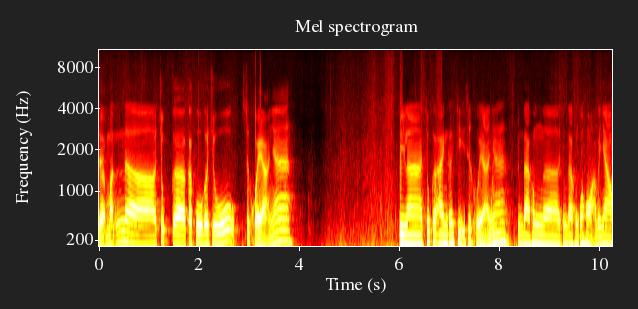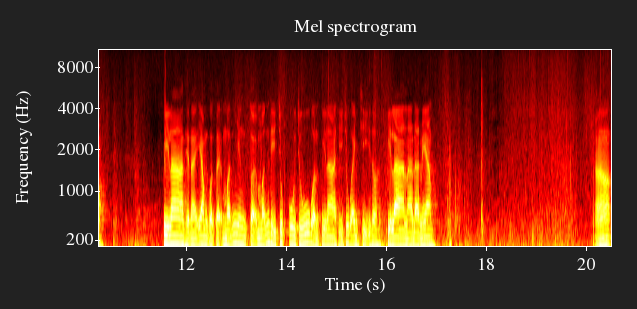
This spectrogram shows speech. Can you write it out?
Dạ Mẫn uh, chúc uh, các cô các chú sức khỏe nhá. Pila chúc các anh các chị sức khỏe nhá. Chúng ta không uh, chúng ta không có họ với nhau. Pila thì là em của Tuệ Mẫn nhưng Tuệ Mẫn thì chúc cô chú còn Pila chỉ chúc anh chị thôi. Pila là đàn em. Đó.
